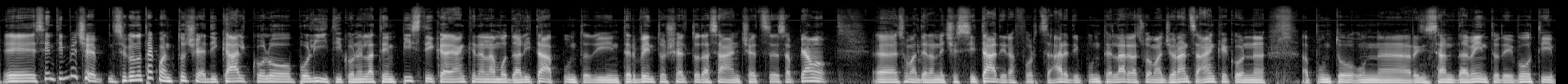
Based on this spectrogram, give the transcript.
Eh, senti invece, secondo te quanto c'è di calcolo politico nella tempistica e anche nella modalità appunto di intervento scelto da Sanchez? Sappiamo eh, insomma della necessità di rafforzare, di puntellare la sua maggioranza anche con appunto un uh, rinsaldamento dei voti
